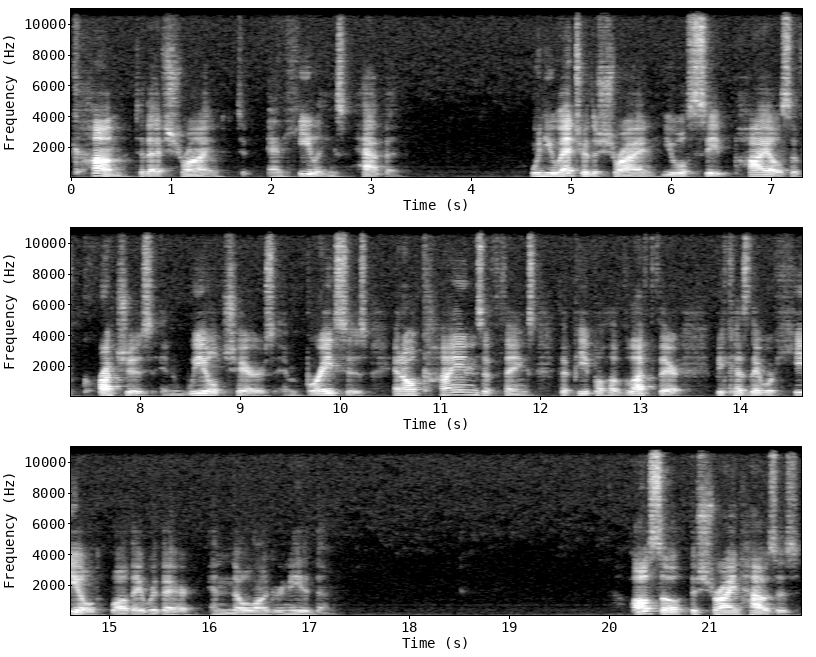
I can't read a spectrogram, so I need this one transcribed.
come to that shrine to, and healings happen. When you enter the shrine, you will see piles of crutches and wheelchairs and braces and all kinds of things that people have left there because they were healed while they were there and no longer needed them. Also, the shrine houses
